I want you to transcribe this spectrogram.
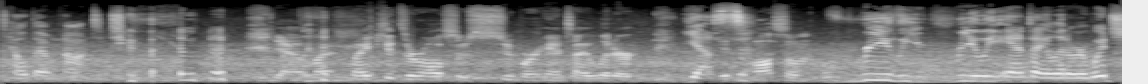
tell them not to do that. Yeah, my, my kids are also super anti-litter. yes. It's awesome. really really anti-litter which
